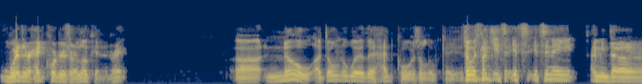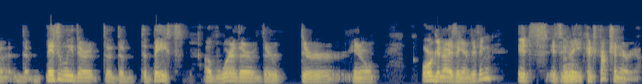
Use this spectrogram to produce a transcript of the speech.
where their headquarters are located, right? Uh, no, I don't know where the headquarters are located. So it's like it's it's it's in a. I mean the, the basically they're the, the the base of where they're they're they're you know organizing everything. It's it's mm-hmm. in a construction area.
